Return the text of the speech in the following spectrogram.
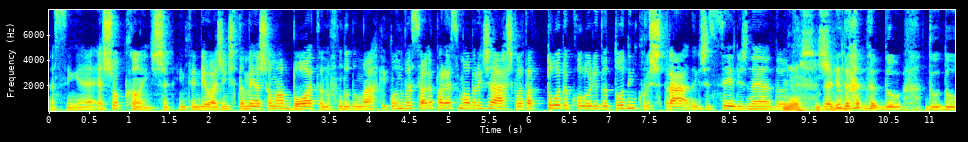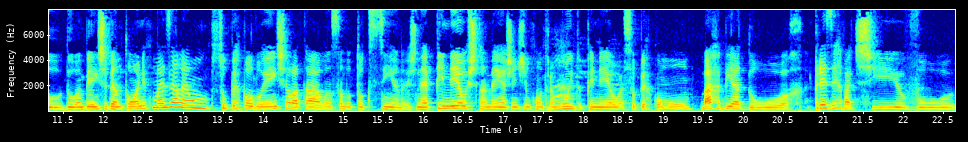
Assim, é, é, chocante, entendeu? A gente também achou uma bota no fundo do mar que quando você olha parece uma obra de arte, que ela tá toda colorida, toda incrustada de seres, né? Do, Nossa dali, do, do, do, do, ambiente bentônico, mas ela é um super poluente, ela tá lançando toxinas, né? Pneus também, a gente encontra muito pneu, é super comum. Barbeador, preservativo.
